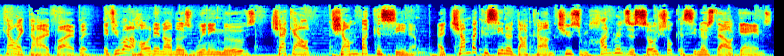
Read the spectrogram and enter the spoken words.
kind of like the high five, but if you want to hone in on those winning moves, check out Chumba Casino. At chumbacasino.com, choose from hundreds of social casino style games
